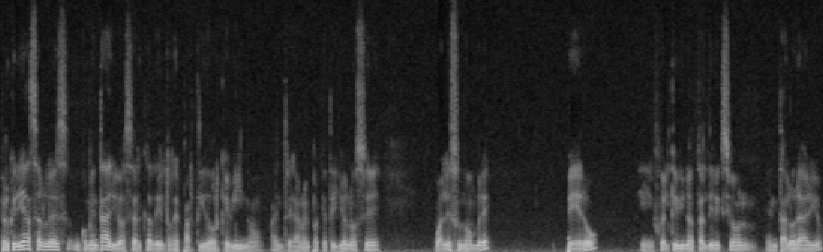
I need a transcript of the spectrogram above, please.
Pero quería hacerles un comentario acerca del repartidor que vino a entregarme el paquete. Yo no sé cuál es su nombre, pero eh, fue el que vino a tal dirección en tal horario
